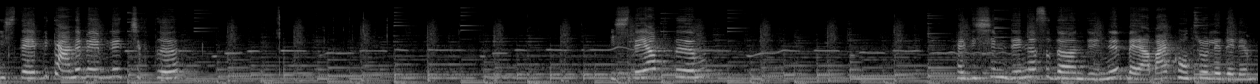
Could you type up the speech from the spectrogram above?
İşte bir tane Beyblade çıktı. İşte yaptım. Hadi şimdi nasıl döndüğünü beraber kontrol edelim.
